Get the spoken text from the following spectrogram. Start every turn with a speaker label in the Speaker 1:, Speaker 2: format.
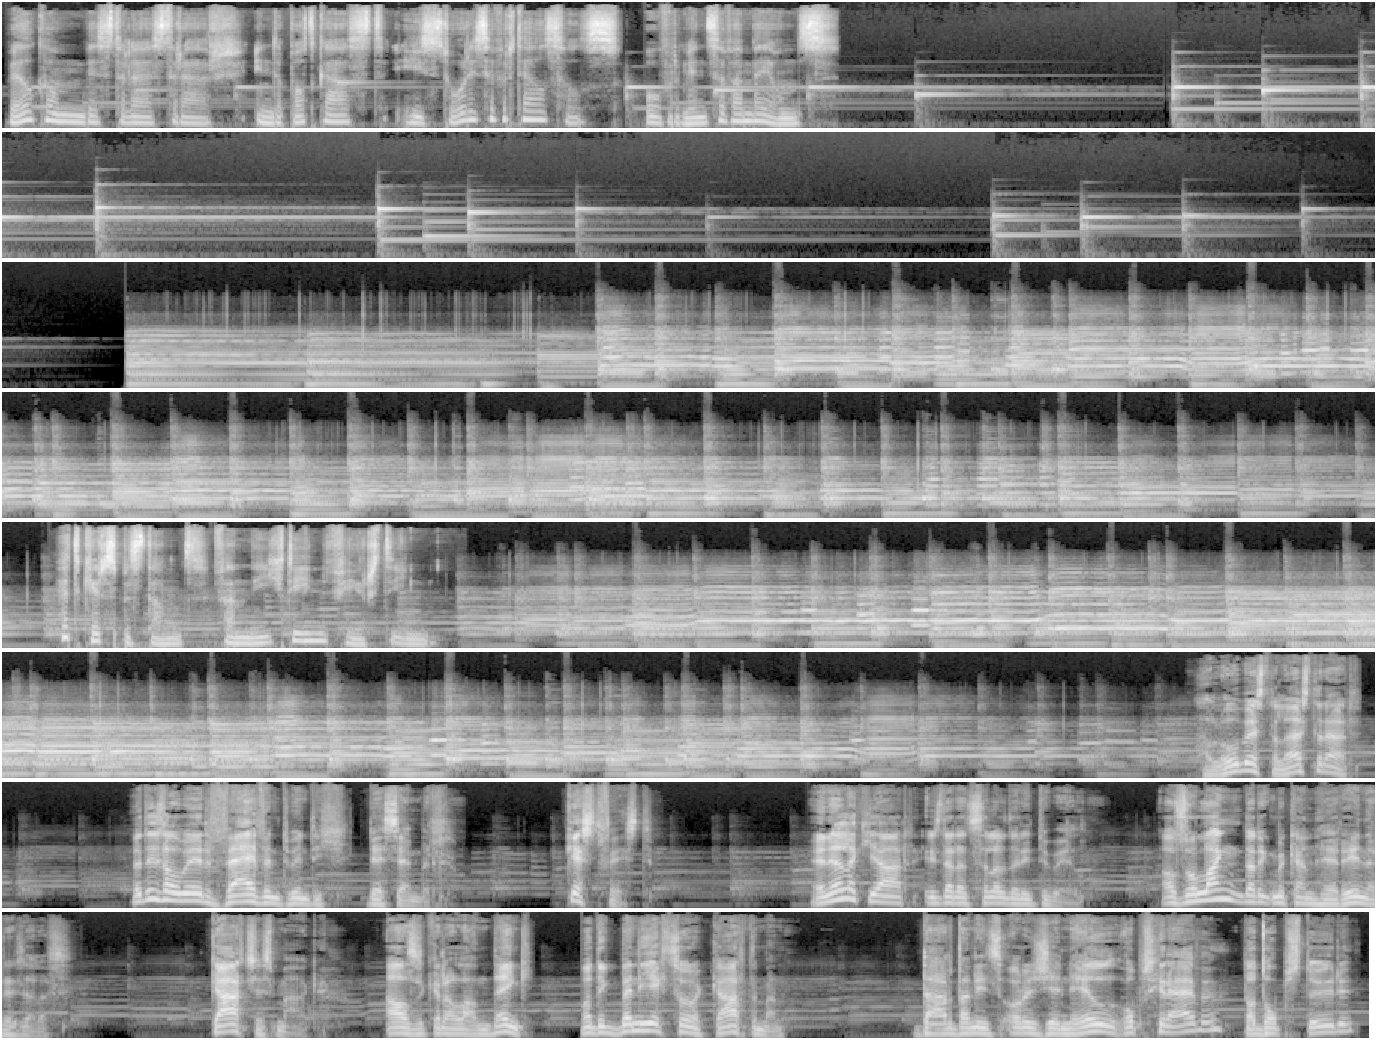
Speaker 1: Welkom, beste luisteraar, in de podcast Historische Vertelsels over mensen van bij ons. Kerstbestand van 1914.
Speaker 2: Hallo beste luisteraar. Het is alweer 25 december. Kerstfeest. En elk jaar is dat hetzelfde ritueel. Al zolang dat ik me kan herinneren zelfs. Kaartjes maken, als ik er al aan denk, want ik ben niet echt zo'n kaartenman. Daar dan iets origineel opschrijven, dat opsturen.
